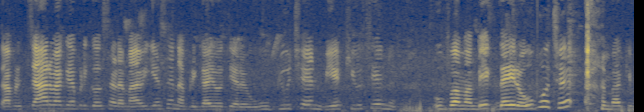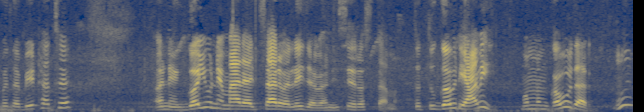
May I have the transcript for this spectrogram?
તો આપણે ચાર વાગે આપણી ગૌશાળામાં આવી ગયા છે ને આપણી ગાયો અત્યારે ઊભ્યું છે ને બેઠ્યું છે ને ઊભવામાં બે દાયરો ઊભો છે. બાકી બધા બેઠા છે. અને ગયું ને મારે આજ સારવાર લઈ જવાની છે રસ્તામાં. તો તું ગૌરી આવી? મમ્મમ કહું તાર હમ?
